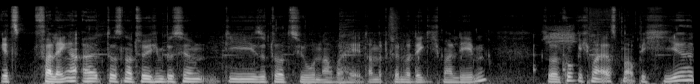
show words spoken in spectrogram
Jetzt verlängert äh, das natürlich ein bisschen die Situation, aber hey, damit können wir, denke ich mal, leben. So, dann gucke ich mal erstmal, ob ich hier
